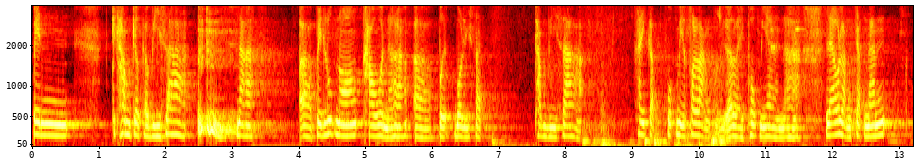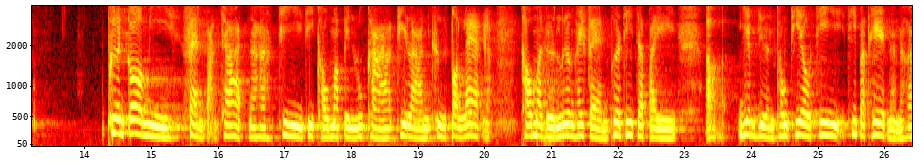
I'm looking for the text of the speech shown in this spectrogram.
เป็นทำเกี่ยวกับวีซ่านะะเป็นลูกน้องเขาอะนะคะเปิดบริษัททำวีซ่าให้กับพวกเมียฝรั่งหรืออะไรพวกเนี้ยนะคะแล้วหลังจากนั้นเพื่อนก็มีแฟนต่างชาตินะคะที่ที่เขามาเป็นลูกค้าที่ร้านคือตอนแรกอะ เขามาเดินเรื่องให้แฟนเพื่อที่จะไปเยี่ยมเยือนท่องเที่ยวที่ที่ประเทศน่ะนะคะ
